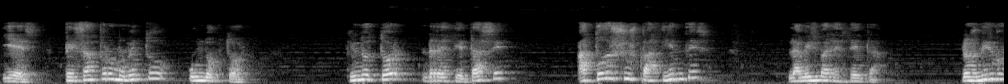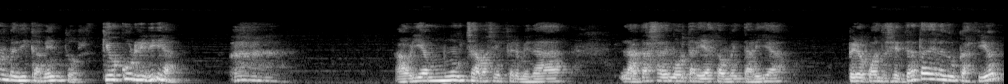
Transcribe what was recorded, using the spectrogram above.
Y es, pensad por un momento un doctor. Que un doctor recetase a todos sus pacientes la misma receta, los mismos medicamentos. ¿Qué ocurriría? Habría mucha más enfermedad, la tasa de mortalidad aumentaría. Pero cuando se trata de la educación,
